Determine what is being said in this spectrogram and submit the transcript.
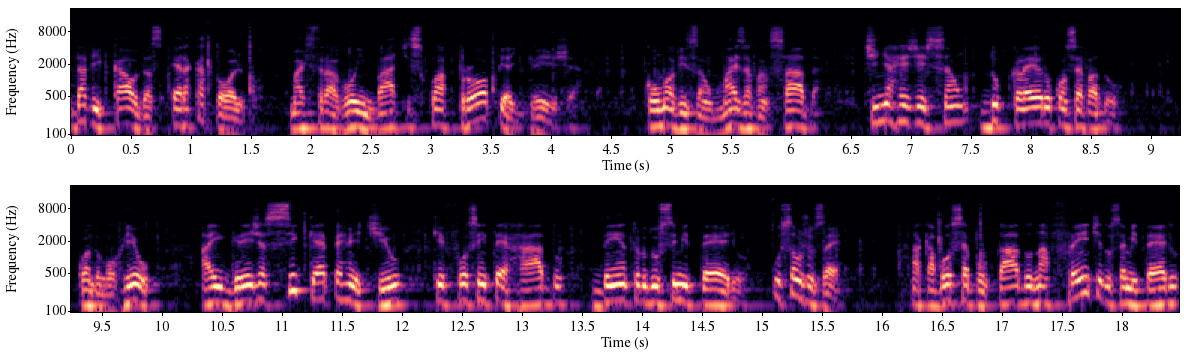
Davi Caldas era católico, mas travou embates com a própria igreja. Com uma visão mais avançada, tinha a rejeição do clero conservador. Quando morreu, a igreja sequer permitiu que fosse enterrado dentro do cemitério, o São José. Acabou sepultado na frente do cemitério,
